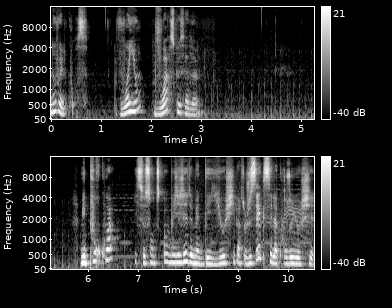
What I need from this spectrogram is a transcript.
Nouvelle course. Voyons voir ce que ça donne. Mais pourquoi ils se sentent obligés de mettre des Yoshi partout? Je sais que c'est la course de Yoshi.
